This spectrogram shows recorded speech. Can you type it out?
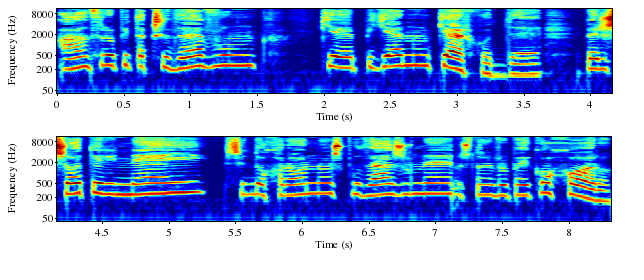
άνθρωποι ταξιδεύουν και πηγαίνουν και έρχονται. Περισσότεροι νέοι συντοχρόνω σπουδάζουν στον ευρωπαϊκό χώρο.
